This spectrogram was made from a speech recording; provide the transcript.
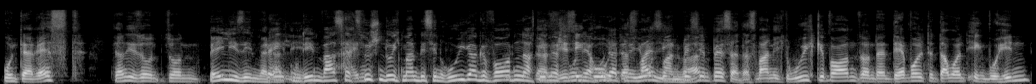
Und der Rest, dann ist so, so ein Bailey sehen wir da. Bailey. Um den war es ja Ein- zwischendurch mal ein bisschen ruhiger geworden, nachdem er das schon der Risiko, 100 das weiß Millionen ich ein Mann war. bisschen besser. Das war nicht ruhig geworden, sondern der wollte dauernd irgendwo hin.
